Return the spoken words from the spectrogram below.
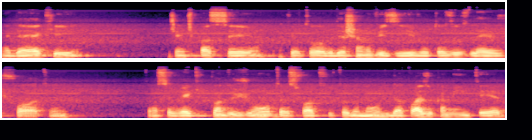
a ideia é que a gente passeia, aqui eu estou deixando visível todos os layers de foto, né? Então você vê que quando junta as fotos de todo mundo, dá quase o caminho inteiro.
